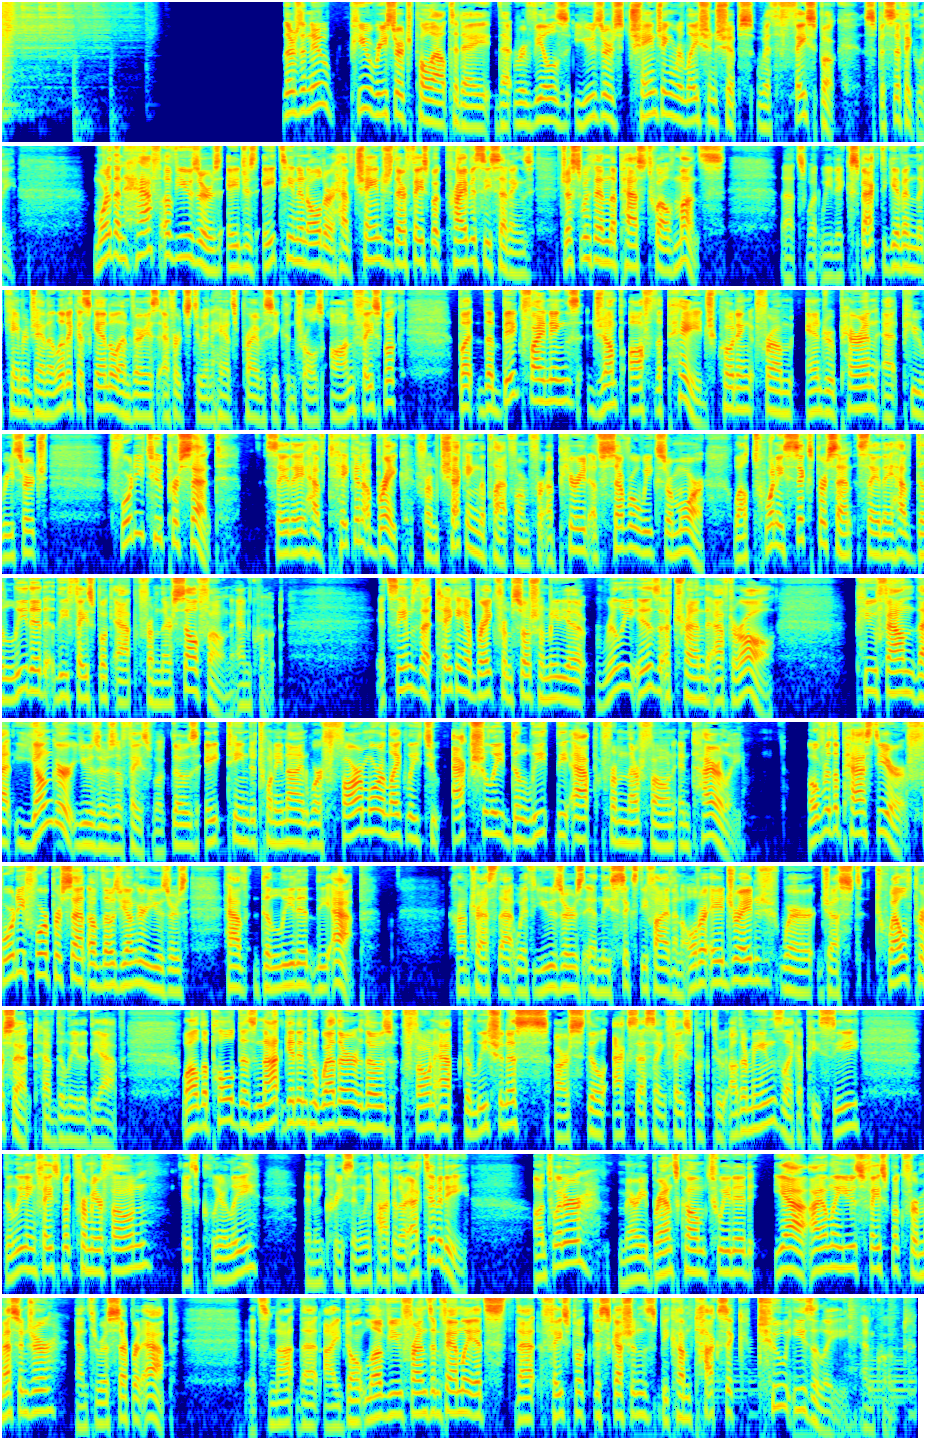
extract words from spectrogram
There's a new Pew Research poll out today that reveals users changing relationships with Facebook specifically. More than half of users ages 18 and older have changed their Facebook privacy settings just within the past 12 months. That's what we'd expect given the Cambridge Analytica scandal and various efforts to enhance privacy controls on Facebook. But the big findings jump off the page. Quoting from Andrew Perrin at Pew Research 42% say they have taken a break from checking the platform for a period of several weeks or more, while 26% say they have deleted the Facebook app from their cell phone, end quote. It seems that taking a break from social media really is a trend after all. Pew found that younger users of Facebook, those 18 to 29, were far more likely to actually delete the app from their phone entirely. Over the past year, 44% of those younger users have deleted the app. Contrast that with users in the 65 and older age range, where just 12% have deleted the app. While the poll does not get into whether those phone app deletionists are still accessing Facebook through other means, like a PC, deleting Facebook from your phone is clearly an increasingly popular activity. On Twitter, Mary Branscombe tweeted, Yeah, I only use Facebook for Messenger and through a separate app. It's not that I don't love you, friends and family, it's that Facebook discussions become toxic too easily. End quote.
